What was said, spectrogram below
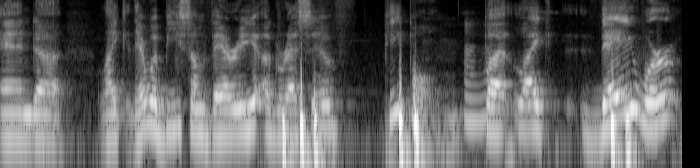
and uh, like there would be some very aggressive people, uh-huh. but like they were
